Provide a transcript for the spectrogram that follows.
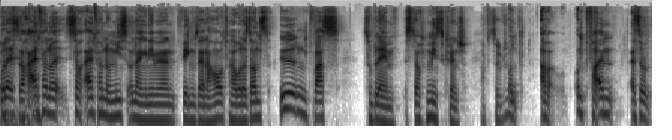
Oder ist doch einfach nur, ist doch einfach nur mies unangenehm, wenn man wegen seiner Hautfarbe oder sonst irgendwas zu blamen. Ist doch mies cringe. Absolut. Und, aber, und vor allem, also,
